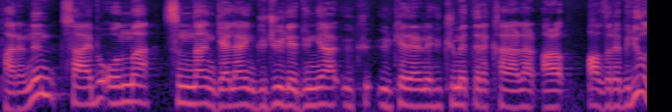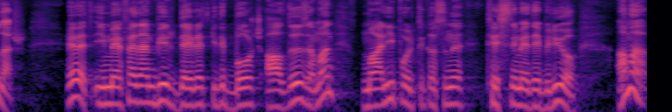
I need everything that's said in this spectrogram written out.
paranın sahibi olmasından gelen gücüyle dünya ülk- ülkelerine, hükümetlere kararlar al- aldırabiliyorlar. Evet IMF'den bir devlet gidip borç aldığı zaman mali politikasını teslim edebiliyor. Ama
